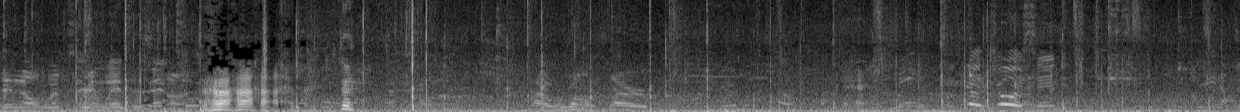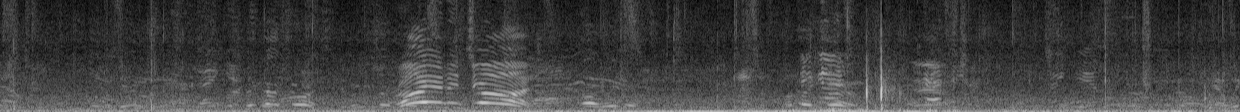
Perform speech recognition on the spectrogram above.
Depending on what the wins this All right, we're going third. You got a choice, Andy. Who got choice? Ryan and John. Oh, we. Yeah, we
